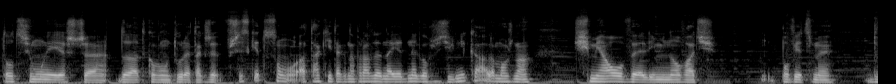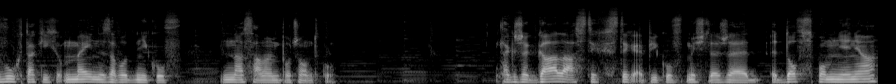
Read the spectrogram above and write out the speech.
to otrzymuje jeszcze dodatkową turę. Także wszystkie to są ataki tak naprawdę na jednego przeciwnika, ale można śmiało wyeliminować powiedzmy dwóch takich main zawodników na samym początku. Także gala z tych, z tych epików myślę, że do wspomnienia.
